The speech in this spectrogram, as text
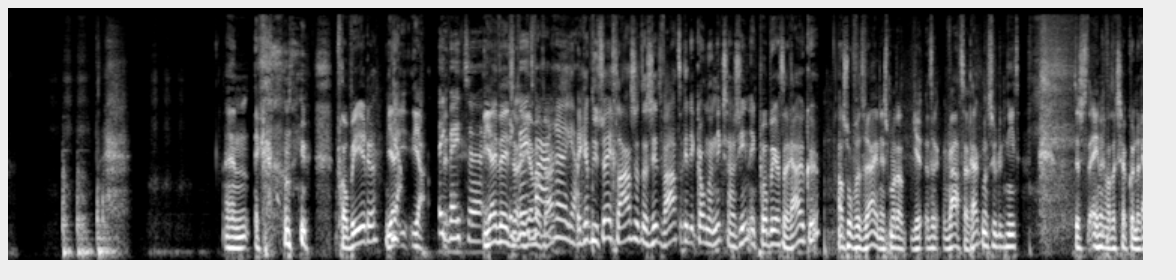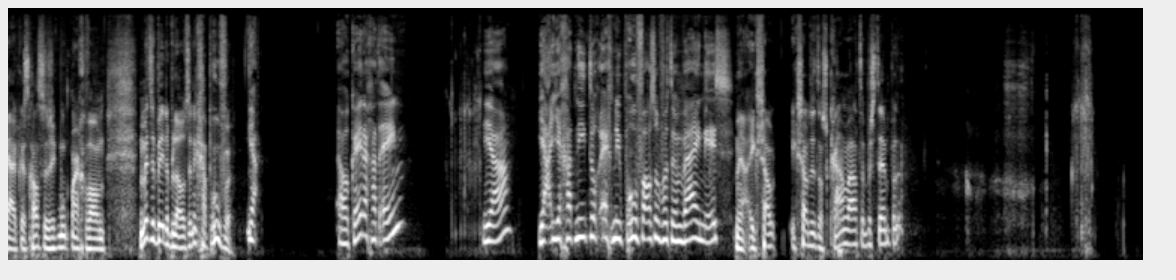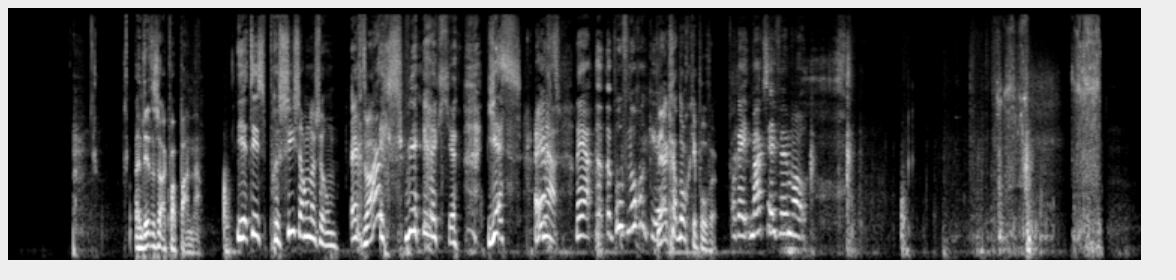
En ik ga nu proberen. Jij, Ja, ja. Ik weet, eh, Jij weet, ik weet jij waar, waar. eh, ja. Ik heb nu twee glazen, er zit water in. Ik kan er niks aan zien. Ik probeer te ruiken, alsof het wijn is. Maar dat, je, het water ruikt natuurlijk niet. Dus het enige wat ik zou kunnen ruiken is het gas. Dus ik moet maar gewoon met de billen bloot en ik ga proeven. Ja. Oké, daar gaat één. Ja. Ja, je gaat niet toch echt nu proeven alsof het een wijn is. Nou ja, ik zou, ik zou dit als kraanwater bestempelen. En dit is aquapanna. Ja, het is precies andersom. Echt waar? Ik zweer het je. Yes. Echt? Ja. Nou ja, proef nog een keer. Ja, ik ga het nog een keer proeven. Oké, maak ze even helemaal...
